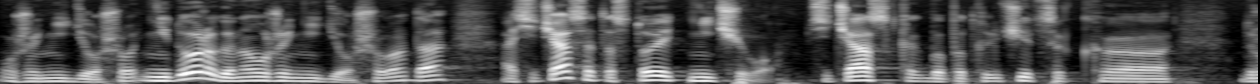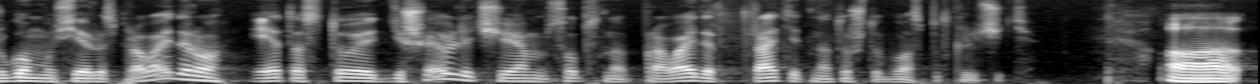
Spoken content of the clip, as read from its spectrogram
уже недешево. Недорого, но уже недешево, да. А Сейчас это стоит ничего. Сейчас как бы подключиться к другому сервис-провайдеру, и это стоит дешевле, чем, собственно, провайдер тратит на то, чтобы вас подключить. А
